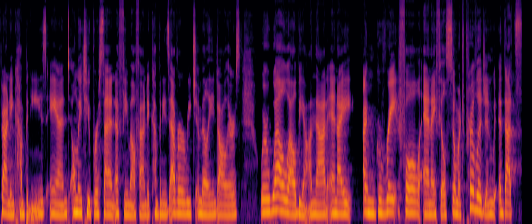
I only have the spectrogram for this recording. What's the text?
founding companies and only 2% of female founded companies ever reach a million dollars. We're well well beyond that. And i i'm grateful and i feel so much privilege and that's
